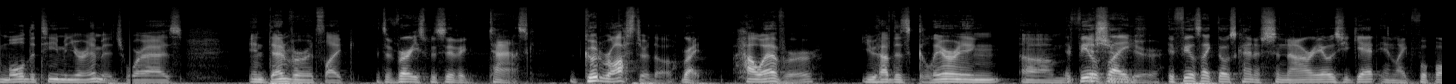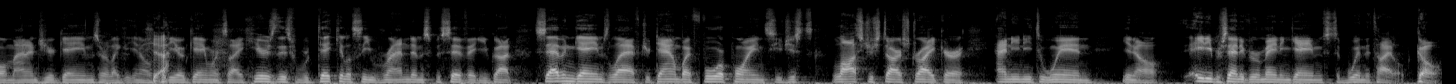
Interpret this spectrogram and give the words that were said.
mold the team in your image whereas in denver it's like It's a very specific task. good roster though Right. however you have this glaring um It feels like here. it feels like those kind of scenarios you get in like football manager games or like you know Yeah. video game where it's like here's this ridiculously random specific. You've got seven games left. You're down by four points. You just lost your star striker, and you need to win. You know, eighty percent of your remaining games to win the title. Go.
